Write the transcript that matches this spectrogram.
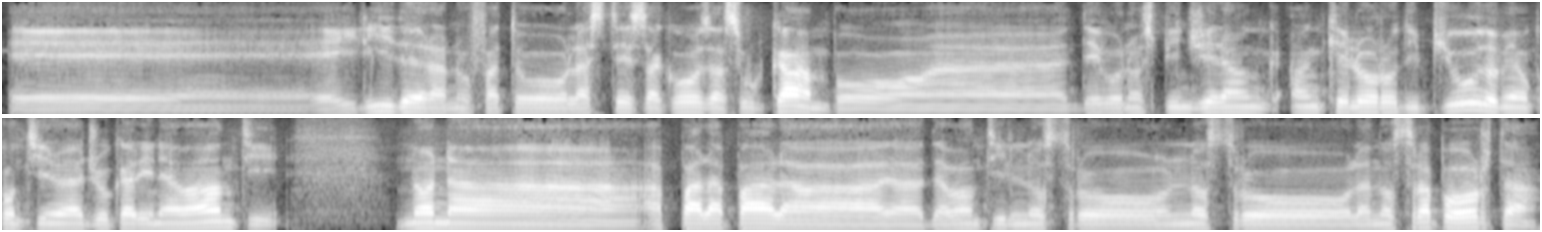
e, e, i leader hanno fatto la stessa cosa sul campo, eh, devono spingere an- anche loro di più, dobbiamo continuare a giocare in avanti, non a, a pala pala davanti il nostro, il nostro, la nostra porta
